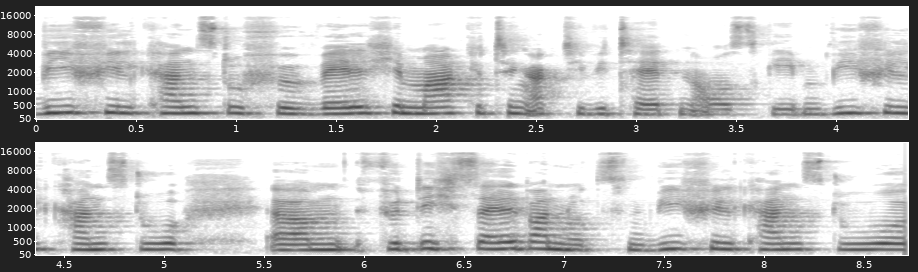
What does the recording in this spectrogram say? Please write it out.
wie viel kannst du für welche Marketingaktivitäten ausgeben, wie viel kannst du ähm, für dich selber nutzen, wie viel kannst du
